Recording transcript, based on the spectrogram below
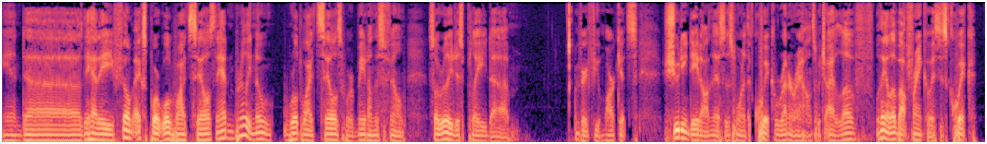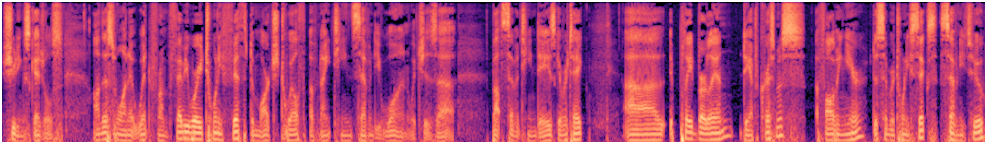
and uh, they had a film export worldwide sales. They had really no worldwide sales were made on this film, so it really just played um, very few markets. Shooting date on this is one of the quick runarounds, which I love. One thing I love about Franco is his quick shooting schedules. On this one, it went from February 25th to March 12th of 1971, which is uh, about 17 days, give or take. Uh, it played Berlin day after Christmas, a following year, December 26, 72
